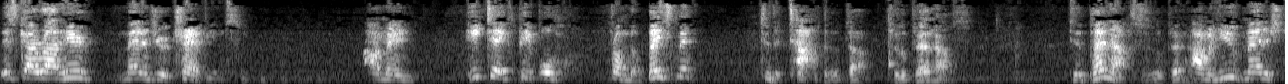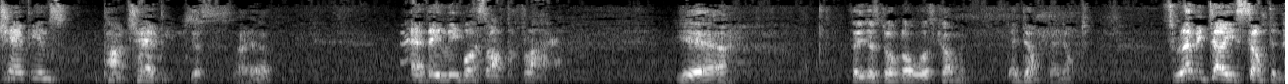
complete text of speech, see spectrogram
This guy right here, manager of champions. I mean, he takes people from the basement to the top, To the top. To the penthouse. To the penthouse. To the penthouse. I mean, you've managed champions upon champions. Yes, I have. and they leave us off the flyer. Yeah. They just don't know what's coming. They don't, they don't. So let me tell you something,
